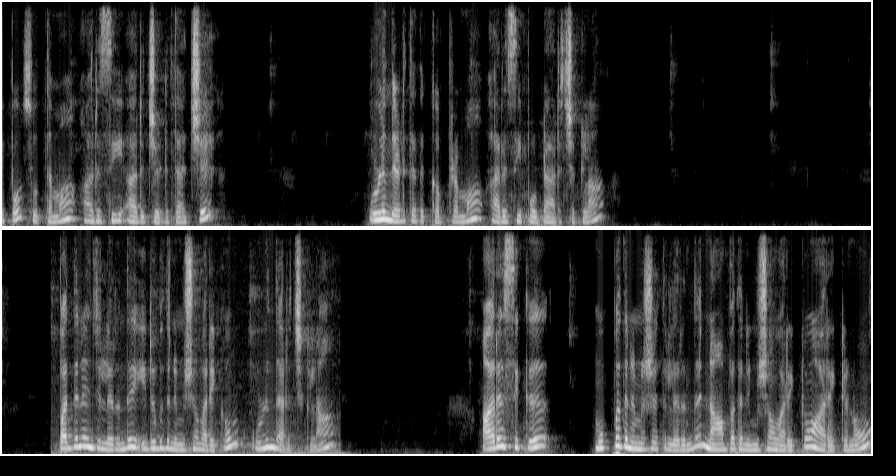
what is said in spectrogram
இப்போது சுத்தமாக அரிசி அரிச்சு எடுத்தாச்சு. உளுந்து எடுத்ததுக்கப்புறமா அரிசி போட்டு அரைச்சிக்கலாம். பதினஞ்சுலேருந்து இருபது நிமிஷம் வரைக்கும் உளுந்து அரைச்சிக்கலாம். அரிசிக்கு முப்பது நிமிஷத்துலேருந்து நாற்பது நிமிஷம் வரைக்கும் அரைக்கணும்.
